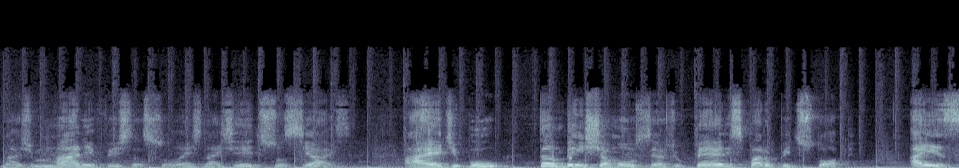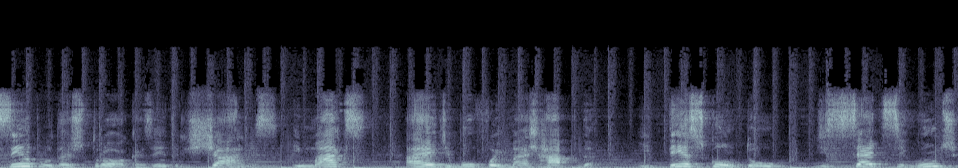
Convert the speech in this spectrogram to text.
nas manifestações nas redes sociais. A Red Bull também chamou Sérgio Pérez para o pit stop. A exemplo das trocas entre Charles e Max, a Red Bull foi mais rápida e descontou de 7 segundos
